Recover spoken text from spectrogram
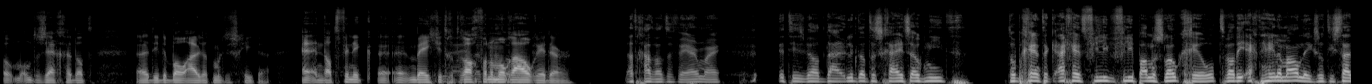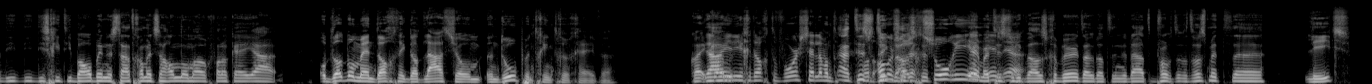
Om, om te zeggen dat hij de bal uit had moeten schieten. En, en dat vind ik eh, een beetje het gedrag van een moraalridder. Dat gaat wat te ver, maar het is wel duidelijk dat de scheids ook niet... Op een gegeven moment, geeft Filip, Filip Andersen ook geel, terwijl hij echt helemaal niks doet. Die, staat, die, die, die schiet die bal binnen, staat gewoon met zijn handen omhoog van oké, ja, Op dat moment dacht ik dat Lazio een, een doelpunt ging teruggeven. Kan, Ja, kan je die gedachte voorstellen? Want, Ja, het is want natuurlijk anders wel zegt eens sorry. Ja, en- maar het is en- ja. natuurlijk wel eens gebeurd ook dat inderdaad... Bijvoorbeeld, wat was met... eh, Leeds,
